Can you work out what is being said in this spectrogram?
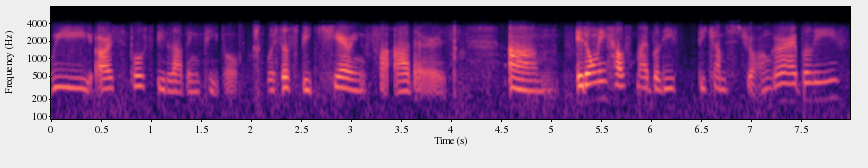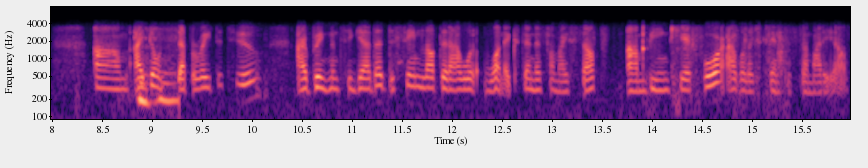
we are supposed to be loving people. We're supposed to be caring for others. Um, it only helps my belief become stronger. I believe. Um, I mm-hmm. don't separate the two. I bring them together. The same love that I would want extended for myself, um, being cared for, I will extend to somebody else,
